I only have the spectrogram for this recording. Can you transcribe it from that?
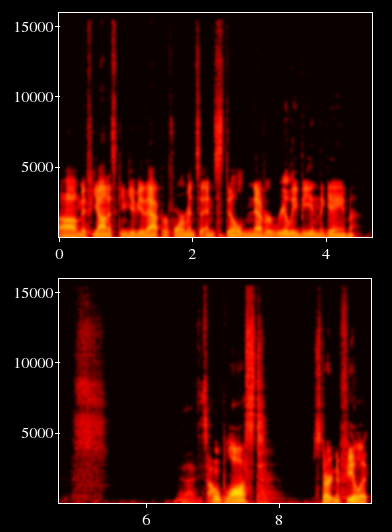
Um, if Giannis can give you that performance and still never really be in the game, is hope lost starting to feel it.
